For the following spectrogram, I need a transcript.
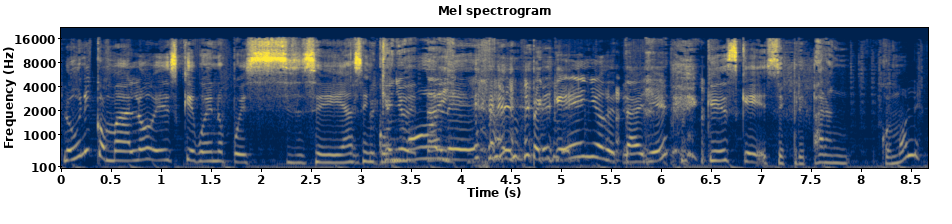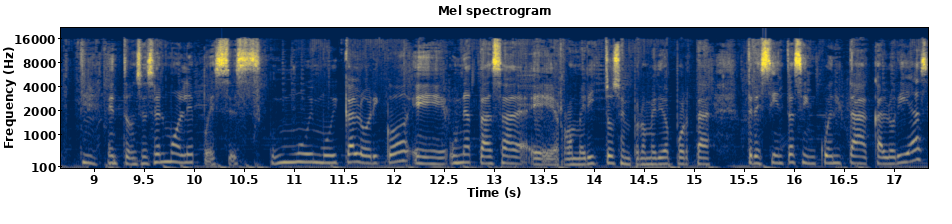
Lo único malo es que, bueno, pues se, hacen con mole. un pequeño detalle que es que se preparan con mole. Mm. Entonces el mole pues es muy muy calórico. Eh, una taza de eh, romeritos en promedio aporta 350 calorías.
